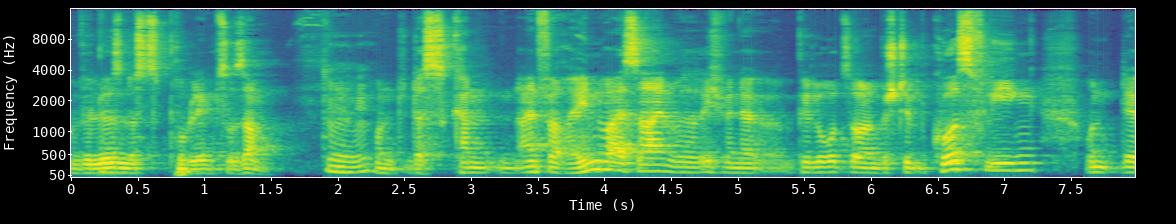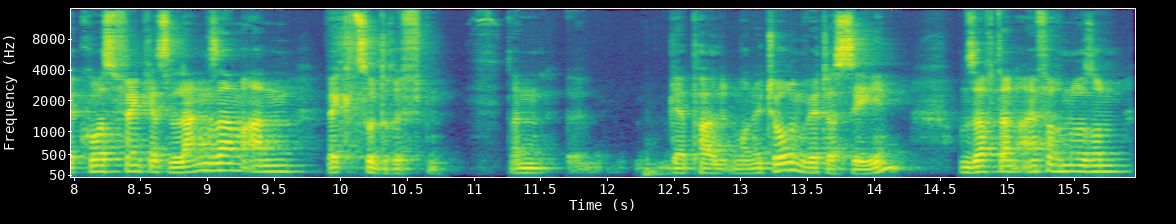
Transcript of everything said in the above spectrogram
und wir lösen das Problem zusammen. Mhm. Und das kann ein einfacher Hinweis sein, was weiß ich, wenn der Pilot soll einen bestimmten Kurs fliegen und der Kurs fängt jetzt langsam an wegzudriften. Dann äh, der Pilot Monitoring wird das sehen und sagt dann einfach nur so einen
